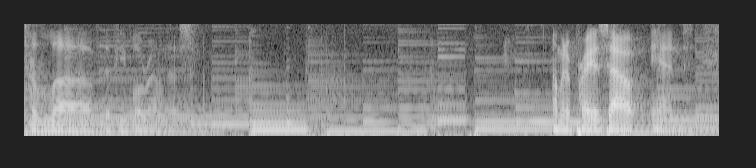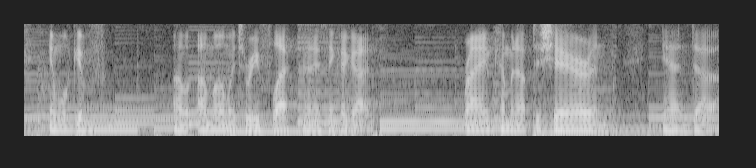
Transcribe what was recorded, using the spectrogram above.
to love the people around us. I'm going to pray us out and, and we'll give a, a, moment to reflect. And I think I got Ryan coming up to share, and, and, uh,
